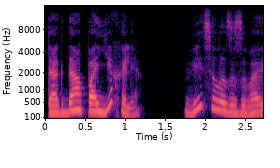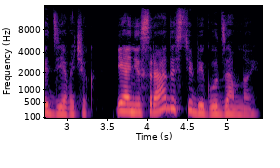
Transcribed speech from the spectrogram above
«Тогда поехали!» Весело зазываю девочек, и они с радостью бегут за мной.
